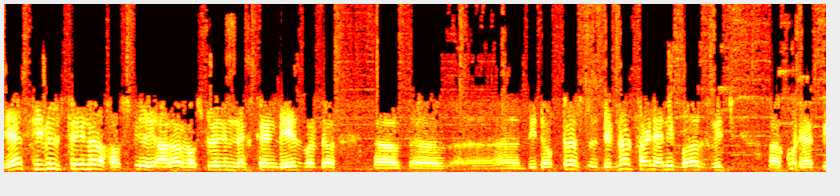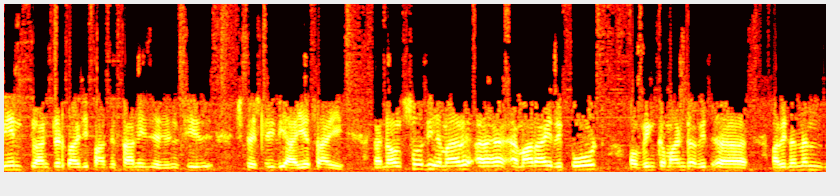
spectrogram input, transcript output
Yes, he will stay in a hospital, RR hospital in the next 10 days, but the, uh, uh, the doctors did not find any bugs which uh, could have been planted by the Pakistani agencies, especially the ISI. And also the MRI, uh, MRI report of Wing Commander with uh, Abhinandan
